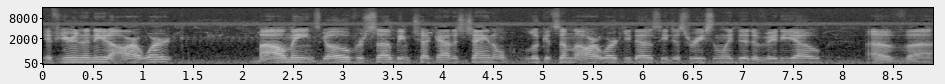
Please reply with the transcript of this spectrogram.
If you're in the need of artwork, by all means, go over, sub him, check out his channel, look at some of the artwork he does. He just recently did a video of uh,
